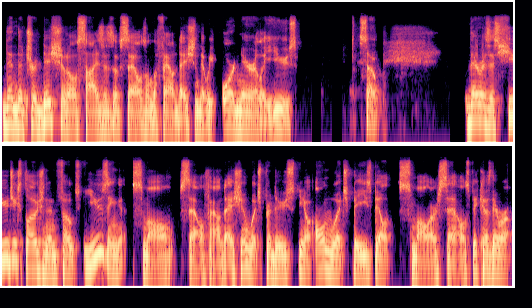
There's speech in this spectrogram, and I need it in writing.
than the traditional sizes of cells on the foundation that we ordinarily use. So there was this huge explosion in folks using small cell foundation, which produced, you know, on which bees built smaller cells because there were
